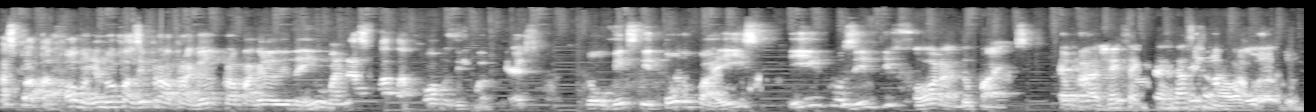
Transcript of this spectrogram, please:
nas plataformas, né? não vou fazer propaganda, propaganda de nenhum, mas nas plataformas de podcast, ouvintes de todo o país e inclusive de fora do país. Então, pra, a gente é internacional. Falando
